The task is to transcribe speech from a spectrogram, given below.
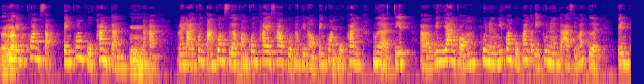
เอ่อมันลักเป็นความสับเป็นความผูกพันกันอืม นะคะ หลายๆ คนตามความเสื่อของคนไทยชาวพุทธเนาะพี่น้องเป็นความอืมผูกพันเมื่อจิตอ่าวิญญาณของผู้หนึ่งมีความผูกพันกับอีกผู้หนึ่งก็อาจสิมาเกิด เป็นภ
